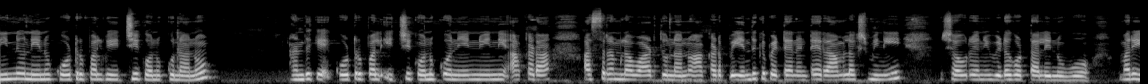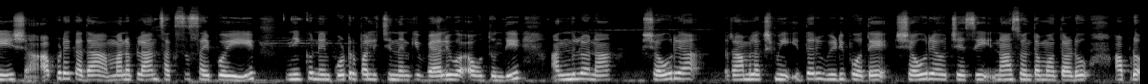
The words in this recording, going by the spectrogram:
నిన్ను నేను కోటి రూపాయలకు ఇచ్చి కొనుక్కున్నాను. అందుకే కోటి రూపాయలు ఇచ్చి కొనుక్కొని నేను అక్కడ అస్త్రంలో వాడుతున్నాను. అక్కడ ఎందుకు పెట్టానంటే రామలక్ష్మిని శౌర్యని విడగొట్టాలి నువ్వు. మరి అప్పుడే కదా మన ప్లాన్ సక్సెస్ అయిపోయి నీకు నేను కోటి రూపాయలు ఇచ్చిన దానికి వాల్యూ అవుతుంది. అందులోన శౌర్య రామలక్ష్మి ఇద్దరు విడిపోతే శౌర్య వచ్చేసి నా సొంతం అవుతాడు అప్పుడు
